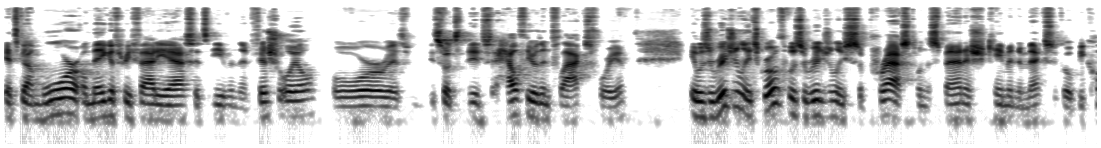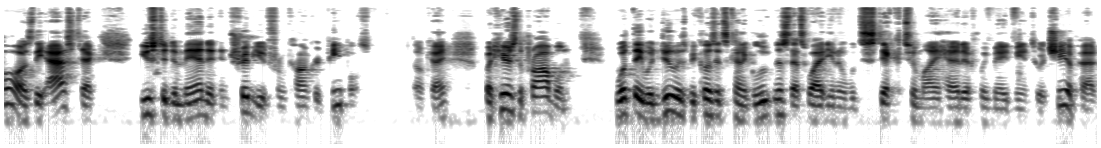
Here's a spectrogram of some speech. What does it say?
It's got more omega-3 fatty acids even than fish oil, or it's, so it's, it's healthier than flax for you. It was originally its growth was originally suppressed when the Spanish came into Mexico because the Aztec used to demand it in tribute from conquered peoples. Okay, but here's the problem. What they would do is because it's kind of glutinous, that's why you know would stick to my head if we made me into a chia pet.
